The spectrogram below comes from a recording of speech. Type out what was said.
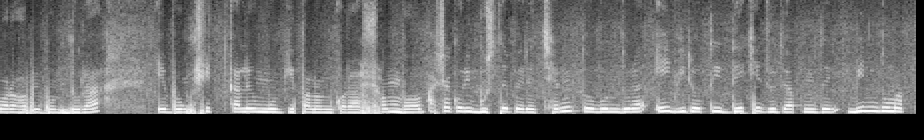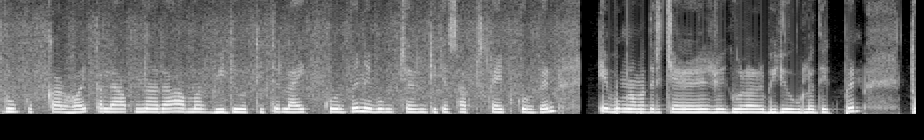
বড় হবে বন্ধুরা। এবং শীতকালেও মুরগি পালন করা সম্ভব। আশা করি বুঝতে পেরেছেন। তো বন্ধুরা, এই ভিডিওটি দেখে যদি আপনাদের বিন্দুমাত্র উপকার হয়, তাহলে আপনারা আমার ভিডিওটিতে লাইক করবেন এবং চ্যানেলটিকে সাবস্ক্রাইব করবেন এবং আমাদের চ্যানেলের রেগুলার ভিডিওগুলো দেখবেন। তো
